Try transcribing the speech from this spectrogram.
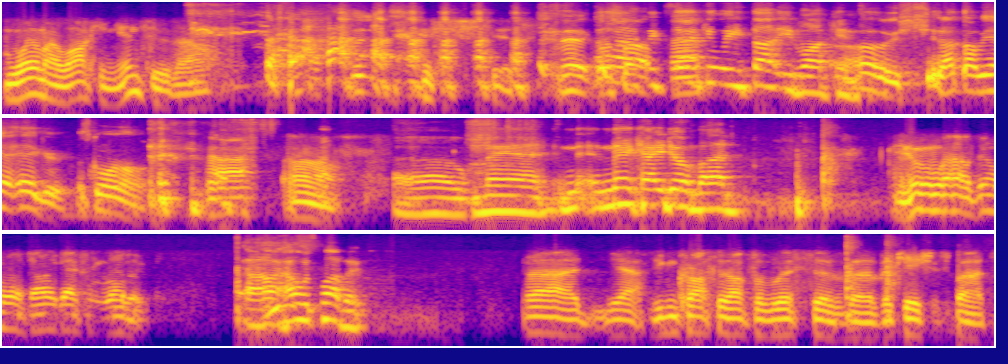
what am I walking into, though? Nick, what's up, exactly man? what you thought you'd walk in. Oh shit! I thought we had Edgar. What's going on? oh. oh man, Nick, how you doing, bud? Doing well, doing well. Finally back from Lubbock. Uh, how was Lubbock? Uh, yeah, you can cross it off the list of uh, vacation spots.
